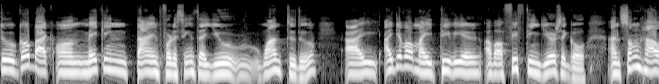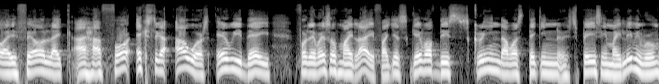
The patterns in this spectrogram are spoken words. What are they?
to go back on making time for the things that you want to do, I I gave up my TV about 15 years ago, and somehow I felt like I have four extra hours every day for the rest of my life. I just gave up this screen that was taking space in my living room,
